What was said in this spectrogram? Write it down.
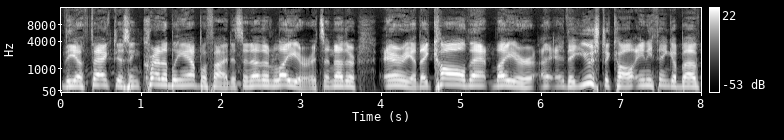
the effect is incredibly amplified. It's another layer, it's another area. They call that layer, uh, they used to call anything above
